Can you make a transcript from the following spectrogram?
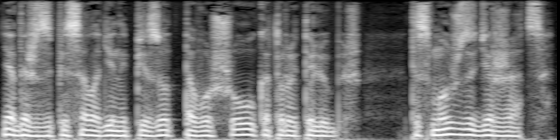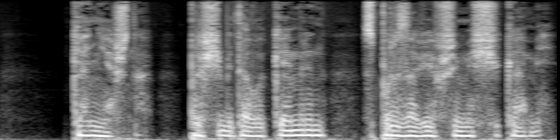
Я даже записал один эпизод того шоу, которое ты любишь. Ты сможешь задержаться? «Конечно», — прощебетала Кэмерин с прозовевшими щеками.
